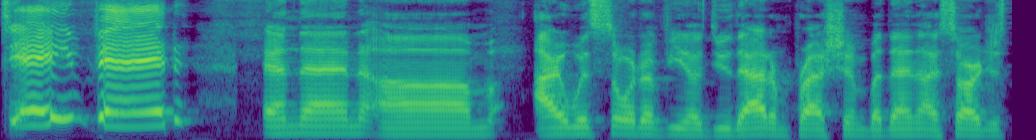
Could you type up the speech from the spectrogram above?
david! And then um i would sort of you know do that impression but then i started just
